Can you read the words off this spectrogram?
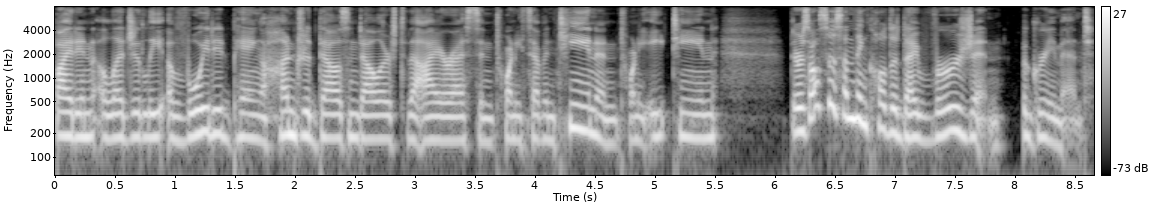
Biden allegedly avoided paying $100,000 to the IRS in 2017 and 2018. There was also something called a diversion agreement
